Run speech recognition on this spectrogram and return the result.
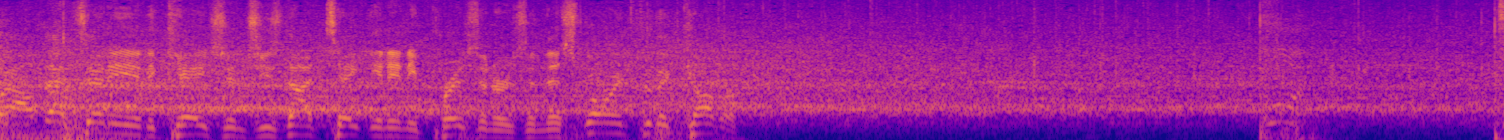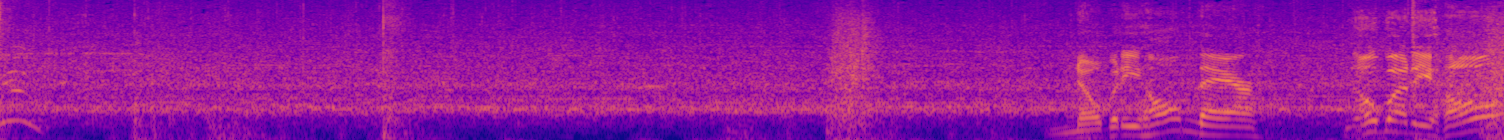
Well, that's any indication she's not taking any prisoners in this. Going for the cover. One, two. Nobody home there. Nobody home?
